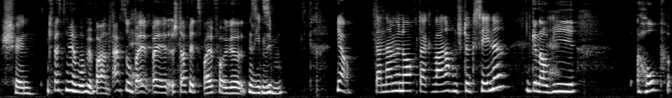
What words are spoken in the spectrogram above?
Schön. Ich weiß nicht mehr, wo wir waren. Ach so, bei, bei Staffel 2, Folge Sieben. 7. Ja, Dann haben wir noch, da war noch ein Stück Szene. genau, wie Hope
